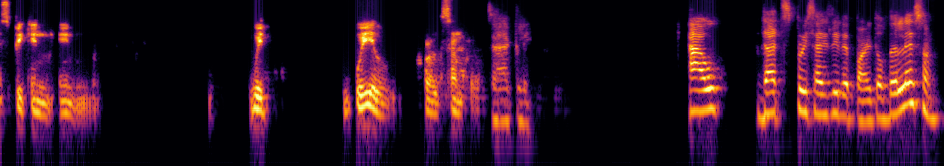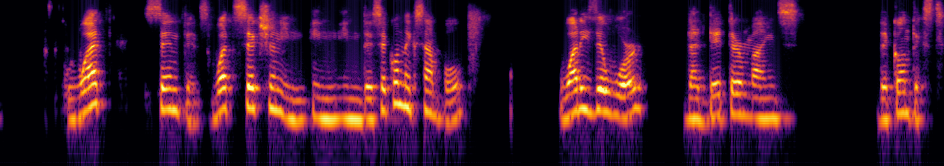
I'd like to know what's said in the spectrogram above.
speaking in with will, for example. Exactly. How, that's precisely the part of the lesson. What sentence, what section in, in, in the second example, what is the word that determines the context?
